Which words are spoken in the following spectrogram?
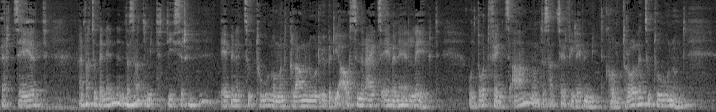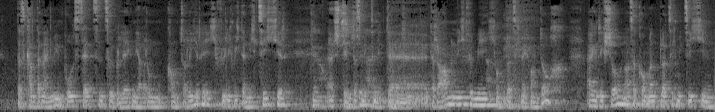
erzählt, einfach zu benennen. Das hat mit dieser Ebene zu tun, wo man Klang nur über die Außenreizebene erlebt. Und dort fängt es an und das hat sehr viel eben mit Kontrolle zu tun und das kann dann einen Impuls setzen, zu überlegen, ja, warum kontrolliere ich? Fühle ich mich denn nicht sicher? Genau. Äh, stimmt das mit, mit äh, der Rahmen nicht für mich? Ja. Und plötzlich merkt man doch, eigentlich schon. Also kommt man plötzlich mit sich in,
